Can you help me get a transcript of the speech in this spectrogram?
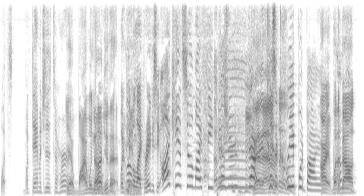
what's what damages it to her? Yeah, why wouldn't None. you do that? When I people mean- like Ravey say, "Oh, I can't sell my feet picture." Yeah, that- Because a creep would buy it. All right, what I'm about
